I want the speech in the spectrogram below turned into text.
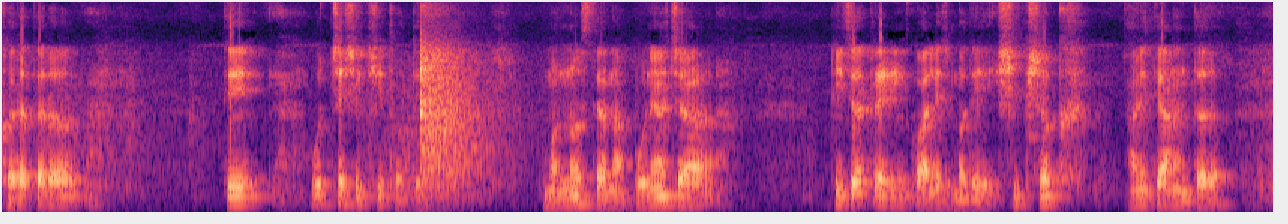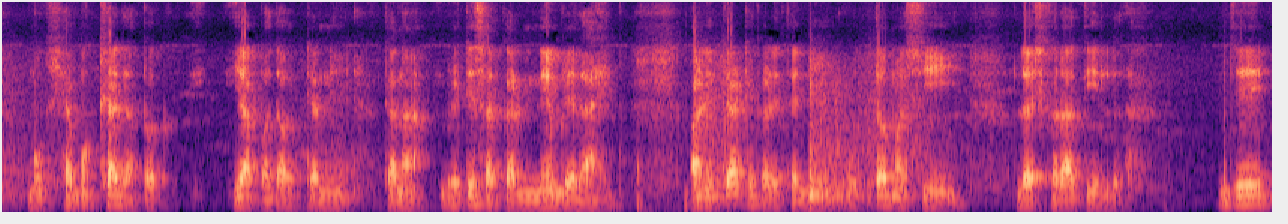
खरं तर ते उच्च शिक्षित होते. म्हणूनच त्यांना पुण्याच्या टीचर ट्रेनिंग कॉलेजमध्ये शिक्षक आणि त्यानंतर मुख्या मुख्याध्यापक या पदावर त्यांनी त्यांना ब्रिटिश सरकारने नेमलेलं आहे. आणि त्या ठिकाणी त्यांनी उत्तम अशी लष्करातील जे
